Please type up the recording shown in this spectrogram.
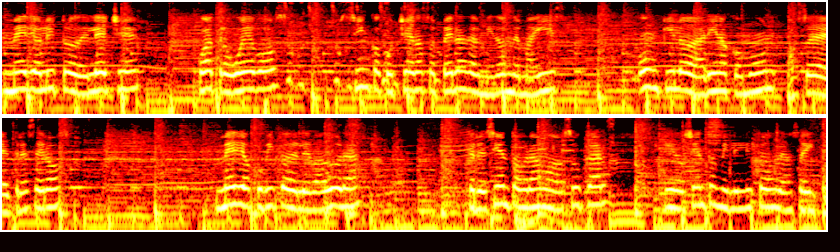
medio litro de leche, 4 huevos, 5 cucharas soperas de almidón de maíz, 1 kilo de harina común, o sea de 3 ceros, medio cubito de levadura, 300 gramos de azúcar y 200 mililitros de aceite.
